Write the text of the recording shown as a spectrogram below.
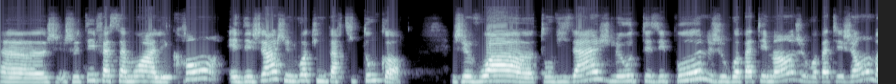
euh, je, je t'ai face à moi à l'écran, et déjà, je ne vois qu'une partie de ton corps je vois euh, ton visage, le haut de tes épaules, je vois pas tes mains, je vois pas tes jambes.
